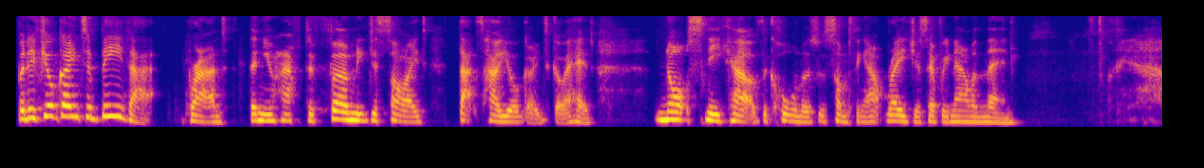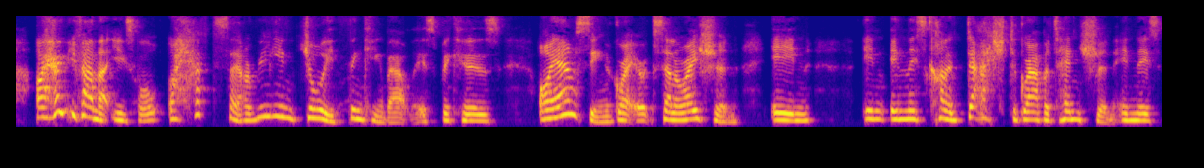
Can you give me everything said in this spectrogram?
But if you're going to be that brand, then you have to firmly decide that's how you're going to go ahead, not sneak out of the corners with something outrageous every now and then. I hope you found that useful. I have to say, I really enjoyed thinking about this because I am seeing a greater acceleration in in in this kind of dash to grab attention in this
